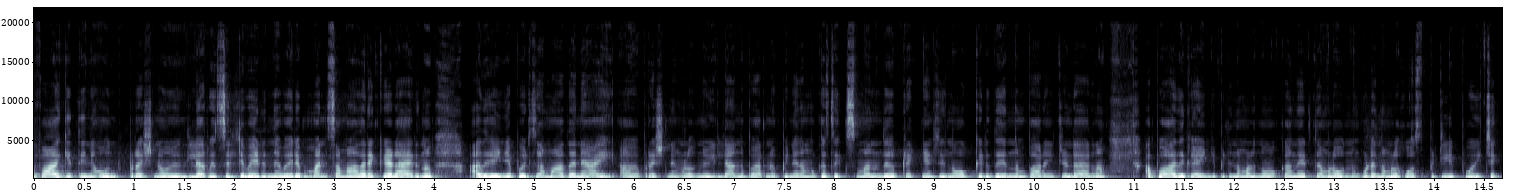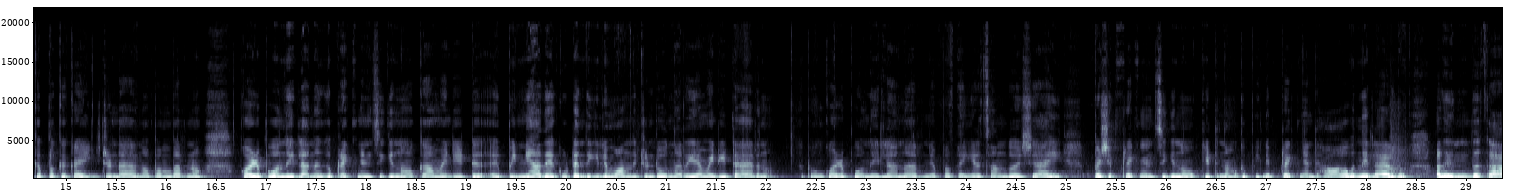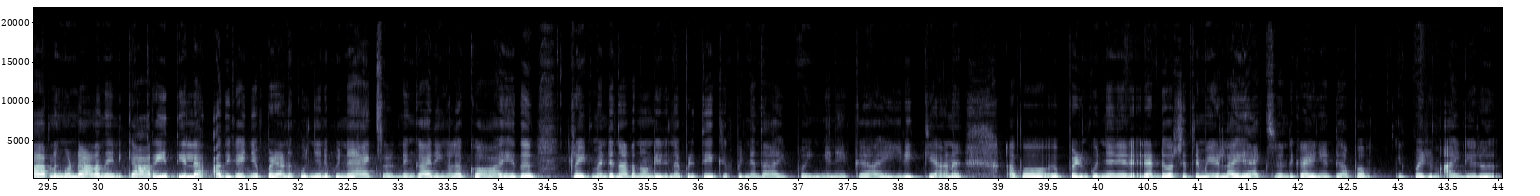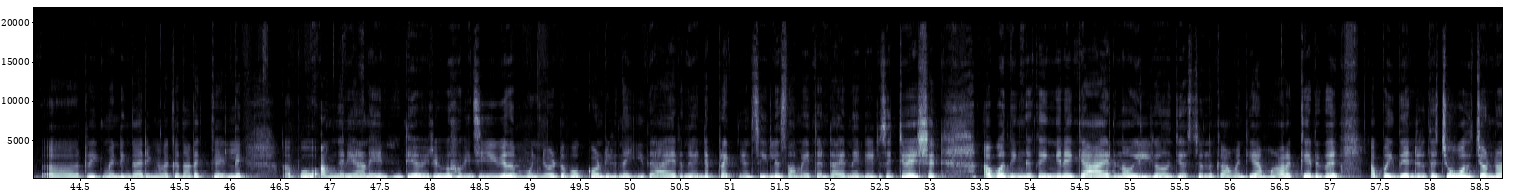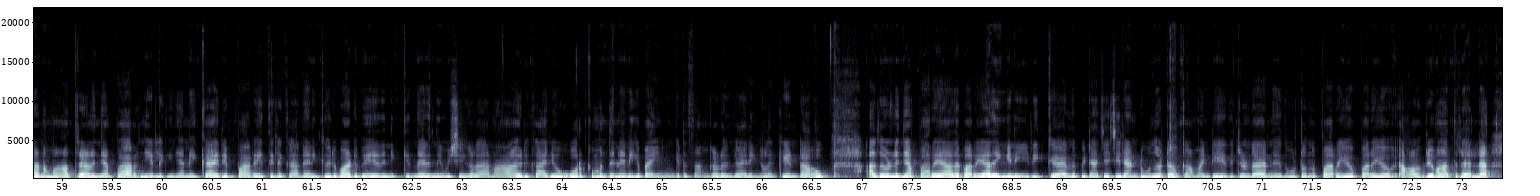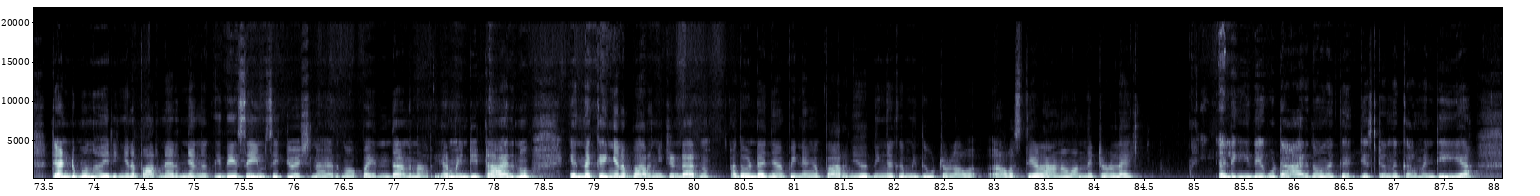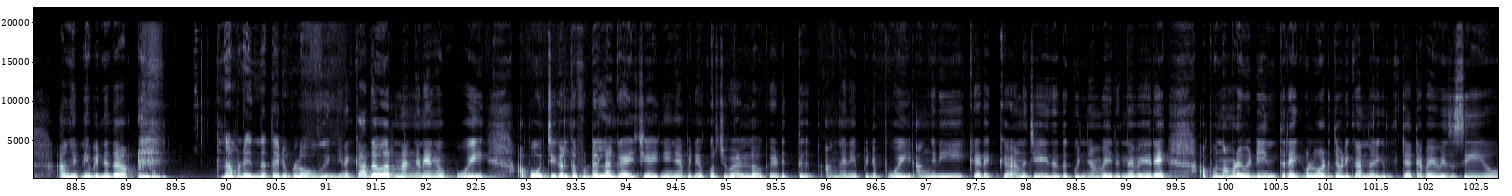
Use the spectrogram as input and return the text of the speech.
ഭാഗ്യത്തിന് ഒന്നും പ്രശ്നമൊന്നുമില്ല. റിസൾട്ട് വരുന്നവരെ മനസമാധാനക്കേടായിരുന്നു അത് കഴിഞ്ഞപ്പോൾ ഒരു സമാധാനമായി പ്രശ്നങ്ങളൊന്നും ഇല്ല എന്ന് പറഞ്ഞു. പിന്നെ നമുക്ക് സിക്സ് മന്ത് പ്രഗ്നൻസി നോക്കരുത് എന്നും പറഞ്ഞിട്ടുണ്ടായിരുന്നു. അപ്പോൾ അത് കഴിഞ്ഞ് പിന്നെ നമ്മൾ നോക്കാൻ നേരത്തെ നമ്മൾ ഒന്നും കൂടെ നമ്മൾ ഹോസ്പിറ്റലിൽ പോയി ചെക്കപ്പ് ഒക്കെ കഴിഞ്ഞിട്ടുണ്ടായിരുന്നു. അപ്പം പറഞ്ഞു കുഴപ്പമൊന്നുമില്ല. നിങ്ങൾക്ക് പ്രഗ്നൻസിക്ക് നോക്കാൻ വേണ്ടിയിട്ട്. പിന്നെ അതേ കൂട്ട് എന്തെങ്കിലും വന്നിട്ടുണ്ടോ എന്ന് അറിയാൻ വേണ്ടിയിട്ടായിരുന്നു. അപ്പം കുഴപ്പമൊന്നുമില്ല എന്ന് അറിഞ്ഞപ്പോൾ ഭയങ്കര സന്തോഷമായി. പക്ഷേ പ്രഗ്നൻസിക്ക് നോക്കിയിട്ട് നമുക്ക് പിന്നെ പ്രഗ്നന്റ് ആവുന്നില്ലായിരുന്നു. അത് എന്ത് കാരണം കൊണ്ടാണെന്ന് എനിക്ക് അറിയത്തില്ല അത് കഴിഞ്ഞപ്പോഴാണ് കുഞ്ഞിന് പിന്നെ ആക്സിഡന്റും കാര്യങ്ങളൊക്കെ ആയത്. ട്രീറ്റ്മെന്റ് നടന്നുകൊണ്ടിരുന്നപ്പോഴത്തേക്ക് പിന്നെ ഇതാ ഇപ്പോൾ ഇങ്ങനെയൊക്കെ ആയി ഇരിക്കുകയാണ്. അപ്പോൾ ഇപ്പോഴും കുഞ്ഞിന് രണ്ട് വർഷത്തിന് മേളിലായി ആക്സിഡന്റ് കഴിഞ്ഞിട്ട്. അപ്പം ഇപ്പോഴും അതിന്റെ ഒരു ട്രീറ്റ്മെന്റും കാര്യങ്ങളൊക്കെ നടക്കുകയല്ലേ? അപ്പോൾ അങ്ങനെയാണ് എന്റെ ഒരു ജീവിതം മുന്നോട്ട് പോയിക്കൊണ്ടിരുന്നത്. ഇതായിരുന്നു എന്റെ പ്രഗ്നൻസിയിലെ സമയത്ത് ഉണ്ടായിരുന്ന എന്റെ ഒരു സിറ്റുവേഷൻ അപ്പോൾ നിങ്ങൾക്ക് ഇങ്ങനെയൊക്കെ ആയിരുന്നോ ഇല്ലയോ എന്ന് ജസ്റ്റ് ഒന്ന് കമന്റ് ചെയ്യാൻ മറക്കരുത്. അപ്പോൾ ഇത് എന്റെ അടുത്ത് ചോദിച്ചുകൊണ്ടാണ് മാത്രമാണ് ഞാൻ പറഞ്ഞത്. അല്ലെങ്കിൽ ഞാൻ ഈ കാര്യം പറയത്തില്ല. കാരണം എനിക്ക് ഒരുപാട് വേദനിക്കുന്ന ഒരു നിമിഷങ്ങളാണ്. ആ ഒരു കാര്യം ഓർക്കുമ്പോൾ തന്നെ എനിക്ക് ഭയങ്കര സങ്കടവും കാര്യങ്ങളൊക്കെ ഉണ്ടാവും. അതുകൊണ്ട് ഞാൻ പറയാതെ പറയാതെ ഇങ്ങനെ ഇരിക്കുമായിരുന്നു പിന്നെ ആ ചേച്ചി രണ്ട് മൂന്ന് വട്ടം കമന്റ് ചെയ്തിട്ടുണ്ടായിരുന്നു. ഇതുകൂട്ടൊന്ന് പറയോ പറയോ. അവർ മാത്രമല്ല രണ്ട് മൂന്ന് പേര് ഇങ്ങനെ പറഞ്ഞായിരുന്നു. ഞങ്ങൾക്ക് ഇതേ സെയിം സിറ്റുവേഷൻ ആയിരുന്നു. അപ്പോൾ എന്താണെന്ന് അറിയാൻ വേണ്ടിയിട്ടായിരുന്നു എന്നൊക്കെ ഇങ്ങനെ പറഞ്ഞിട്ടുണ്ടായിരുന്നു. അതുകൊണ്ടാണ് ഞാൻ പിന്നെ അങ്ങ് പറഞ്ഞത്. നിങ്ങൾക്കും ഇതുകൂട്ടുള്ള കൂട്ടുള്ള അവസ്ഥകളാണോ വന്നിട്ടുള്ളത് അല്ലെങ്കിൽ ഇതേ കൂട്ടായിരുന്നോ എന്നൊക്കെ ജസ്റ്റ് ഒന്ന് കമന്റ് ചെയ്യുക. അങ്ങനെ പിന്നെ ഇതാ നമ്മുടെ ഇന്നത്തെ ഒരു വ്ളോഗ് ഇങ്ങനെ കഥ പറഞ്ഞ് അങ്ങനെ അങ്ങ് പോയി. അപ്പോൾ ഉച്ചക്കാലത്തെ ഫുഡെല്ലാം കഴിച്ച് കഴിഞ്ഞ് ഞാൻ പിന്നെ കുറച്ച് വെള്ളമൊക്കെ എടുത്ത് അങ്ങനെ പിന്നെ പോയി. അങ്ങനെ ഈ കിടക്കുകയാണ് ചെയ്തത് കുഞ്ഞം വരുന്ന വരെ അപ്പോൾ നമ്മുടെ വീഡിയോ ഇത്രയൊക്കെ ഉള്ളൂ. അടുത്ത് പിടിക്കാമെന്നായിരിക്കും ടാറ്റ ബൈ വിസ് സി യു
